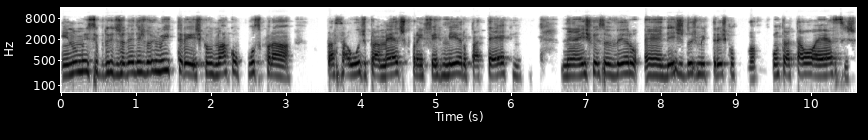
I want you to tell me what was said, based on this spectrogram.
e no município do Rio de Janeiro desde 2003 que não há concurso para para saúde, para médico, para enfermeiro, para técnico, né? Eles resolveram é, desde 2003 contratar OS,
